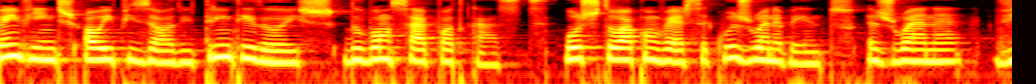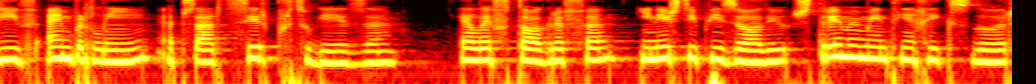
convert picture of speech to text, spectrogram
Bem-vindos ao episódio 32 do Bonsai Podcast. Hoje estou à conversa com a Joana Bento. A Joana vive em Berlim, apesar de ser portuguesa. Ela é fotógrafa e neste episódio, extremamente enriquecedor,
